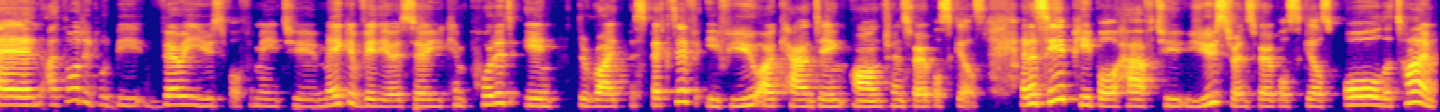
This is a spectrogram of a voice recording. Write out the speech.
And I thought it would be very useful for me to make a video so you can put it in the right perspective if you are counting on transferable skills. And I see people have to use transferable skills all the time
